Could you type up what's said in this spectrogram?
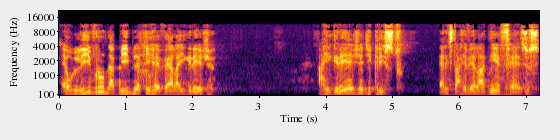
é o livro da Bíblia que revela a igreja. A igreja de Cristo. Ela está revelada em Efésios.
